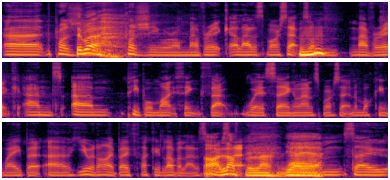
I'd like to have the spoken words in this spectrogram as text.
Uh, the Prodigy, were. Mm-hmm. Prodigy were on Maverick. Alanis Morissette was on Maverick, and um, people might think that we're saying Alanis Morissette in a mocking way, but uh, you and I both fucking love Alanis. Oh, I love Morissette. Alanis, yeah, yeah. Um, So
